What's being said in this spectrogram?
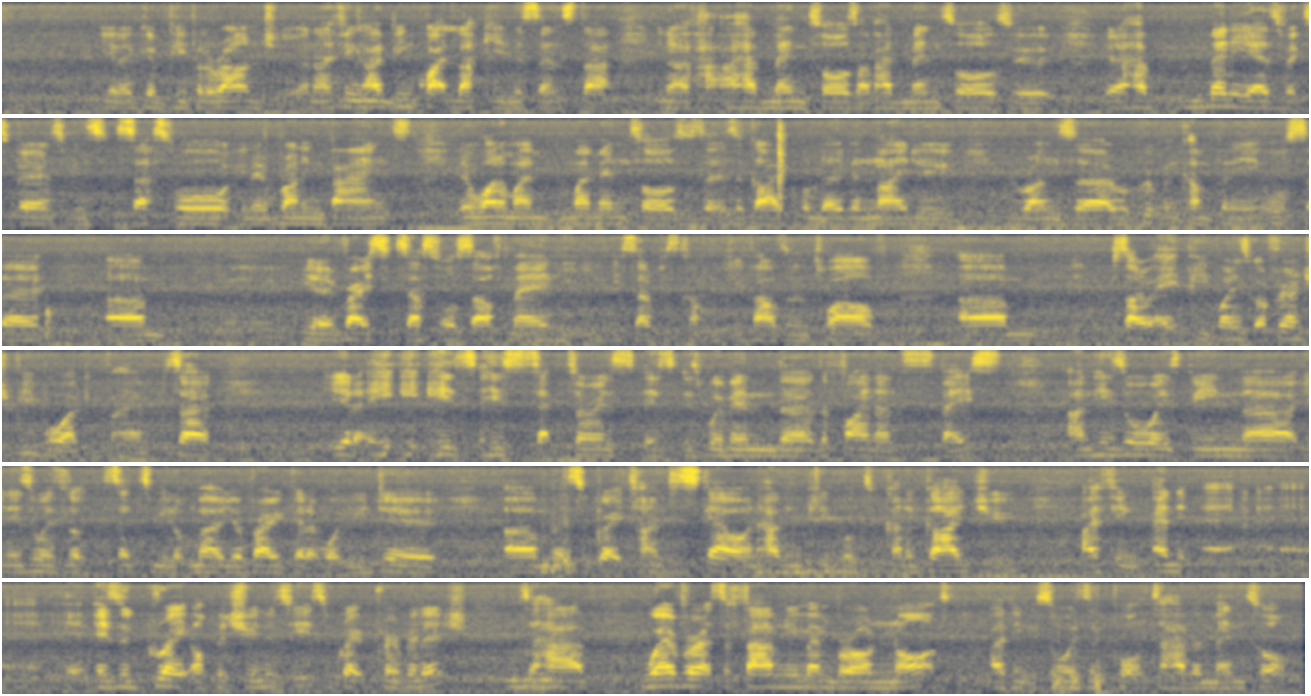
you know good people around you. And I think. I've been quite lucky in the sense that you know I've ha- I have mentors. I've had mentors who you know have many years of experience, have been successful. You know, running banks. You know, one of my my mentors is a, is a guy called Logan Naidoo who runs a recruitment company. Also. Um, you know, very successful, self-made. He, he set up his company in 2012. Um, started with eight people, and he's got 300 people working for him. So, you know, he, he, his his sector is, is, is within the, the finance space, and he's always been, uh, you know, he's always looked, said to me, look, Mo, you're very good at what you do. Um, it's a great time to scale, and having people to kind of guide you, I think, and uh, is a great opportunity. It's a great privilege to Mhm. have, whether it's a family member or not. I think it's always important to have a mentor.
